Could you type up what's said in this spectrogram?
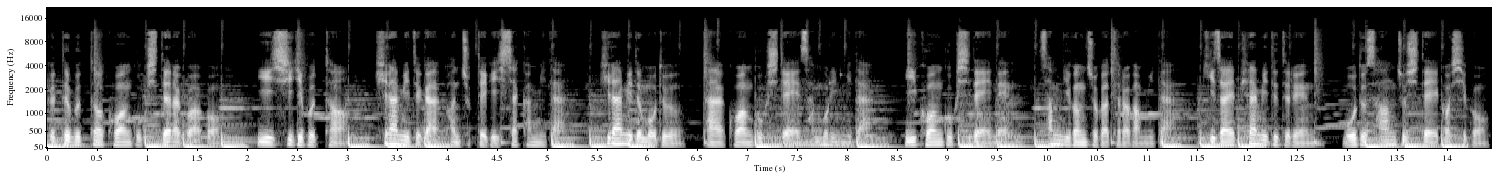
그때부터 고왕국 시대라고 하고 이 시기부터 피라미드가 건축되기 시작합니다. 피라미드 모두 다 고왕국 시대의 산물입니다. 이 고왕국 시대에는 3유광조가 들어갑니다. 기자의 피라미드들은 모두 사왕조 시대의 것이고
